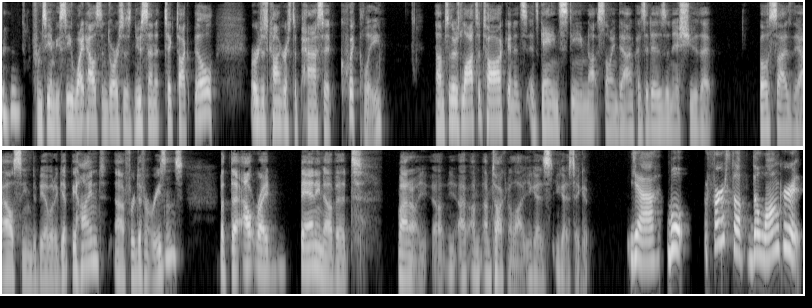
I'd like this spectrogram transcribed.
Mhm. from CNBC. White House endorses new Senate TikTok bill urges Congress to pass it quickly. Um, so there's lots of talk, and it's it's gaining steam, not slowing down, because it is an issue that both sides of the aisle seem to be able to get behind uh, for different reasons. But the outright banning of it, I don't know. Uh, I, I'm I'm talking a lot. You guys, you guys take it. Yeah. Well, first off, the longer it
